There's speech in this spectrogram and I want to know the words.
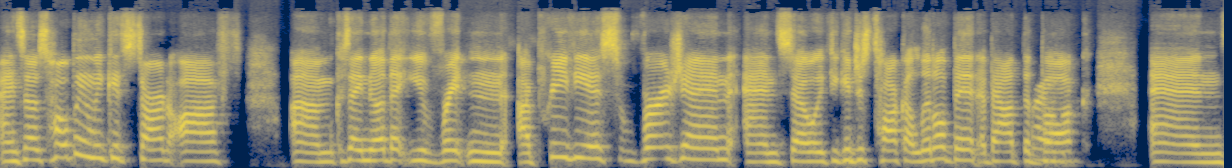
And so I was hoping we could start off because um, I know that you've written a previous version. And so if you could just talk a little bit about the right. book and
